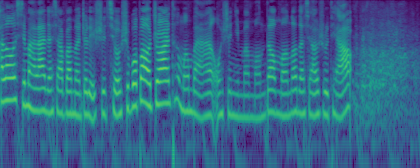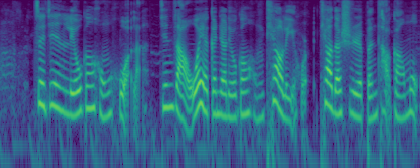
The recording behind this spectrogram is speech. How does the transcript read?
Hello，喜马拉雅的小伙伴们，这里是糗事播报周二特蒙版，我是你们萌豆萌豆的小薯条。最近刘畊宏火了，今早我也跟着刘畊宏跳了一会儿，跳的是《本草纲目》，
